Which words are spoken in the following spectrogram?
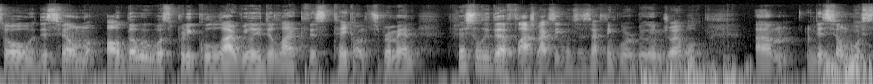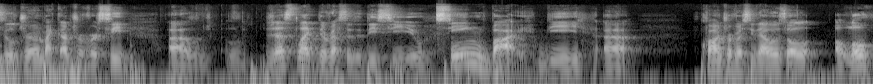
So this film, although it was pretty cool, I really did like this take on Superman, especially the flashback sequences. I think were really enjoyable. Um, this film was still driven by controversy, uh, just like the rest of the DCU. Seeing by the uh, controversy that was all all over,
